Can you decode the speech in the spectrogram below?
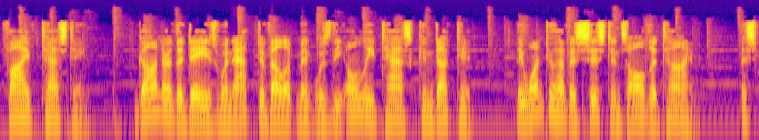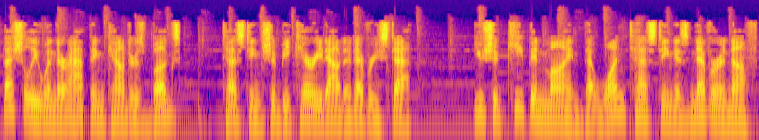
5. Testing. Gone are the days when app development was the only task conducted. They want to have assistance all the time. Especially when their app encounters bugs, testing should be carried out at every step. You should keep in mind that one testing is never enough,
